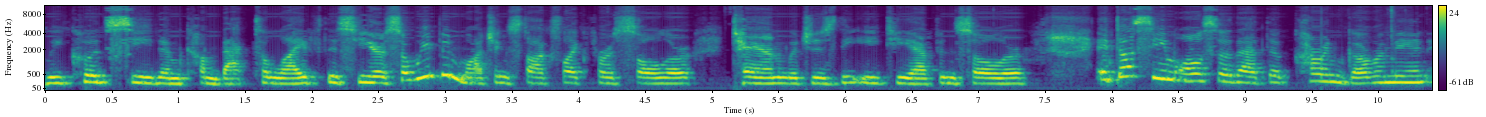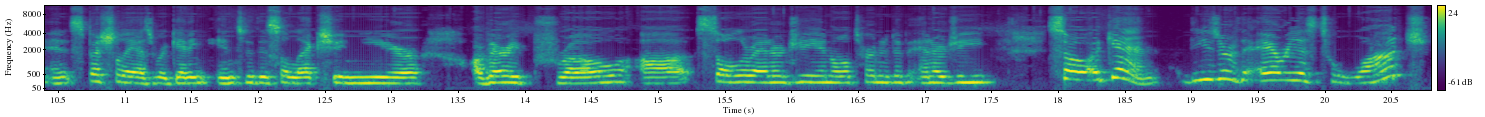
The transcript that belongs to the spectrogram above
we could see them come back to life this year. So we've been watching stocks like First Solar, TAN, which is the ETF in solar. It does seem also that the current government, and especially as we're getting into this election year, are very pro uh, solar energy and alternative energy. So again, these are the areas to watch.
